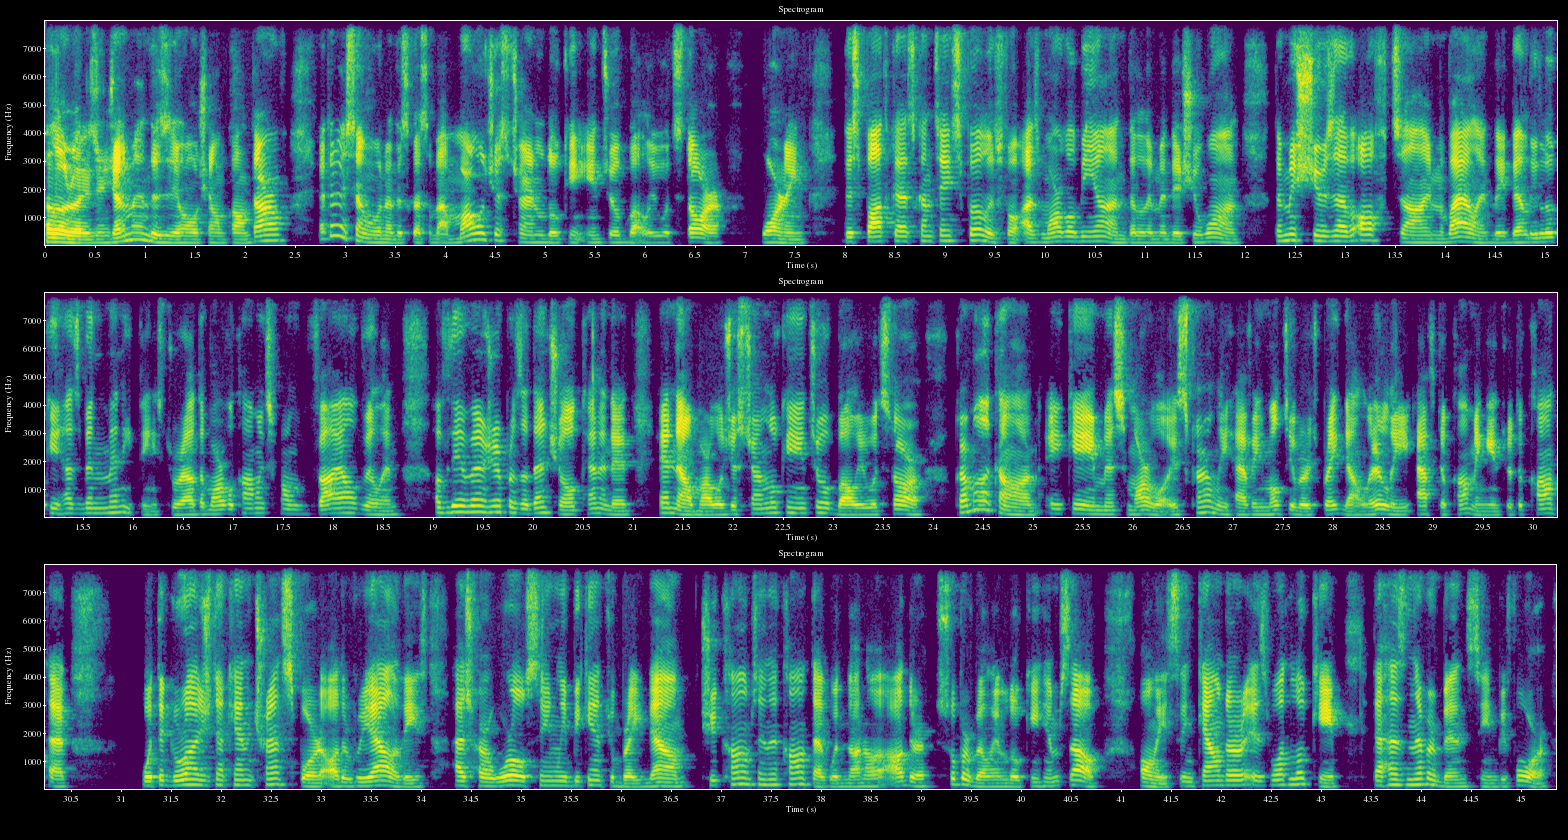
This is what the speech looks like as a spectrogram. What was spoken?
Hello, ladies and gentlemen. This is your host Sean Kantarov, and today's time we're going to discuss about Marvel just turned Loki into a Bollywood star. Warning: This podcast contains spoilers for As Marvel Beyond the Limit Issue One. The mischiefs of oft-time violently deadly Loki has been many things throughout the Marvel comics, from vile villain of the Avenger presidential candidate, and now Marvel just turned Loki into a Bollywood star. Kamala Khan, aka Miss Marvel, is currently having multiverse breakdown literally after coming into the contact with the grudge that can transport other realities. As her world seemingly begins to break down, she comes into contact with none other supervillain Loki himself. Only its encounter is what Loki that has never been seen before.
